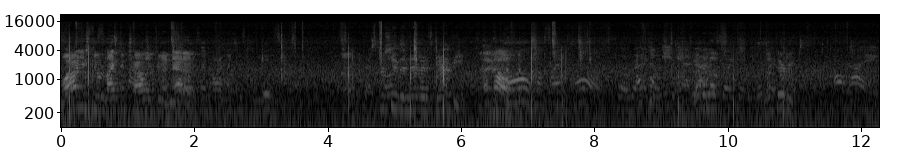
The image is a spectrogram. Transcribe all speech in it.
Why are you still like to travel to the nether? Is it more like he's commuting? Especially the net is Gabby. I know. Oh, so it's like, oh, that's convenient, yeah. Left 30. Oh, nice.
